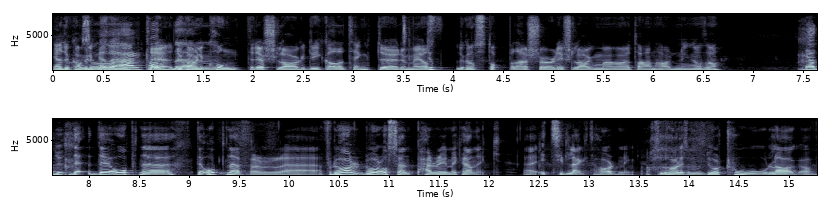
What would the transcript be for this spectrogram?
ja, du kan vel Så kontre, tatt du kan vel kontre slag du ikke hadde tenkt å gjøre med å Du- Du kan stoppe deg sjøl i slag med å ta en hardning og så. Ja, du, det, det åpner Det åpner for uh, For du har, du har også en parry-mechanic uh, i tillegg til hardening. Så du har liksom Du har to lag av,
